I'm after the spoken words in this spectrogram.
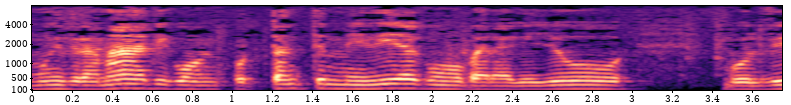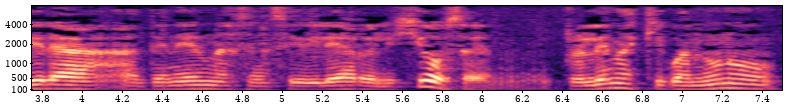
muy dramático, importante en mi vida como para que yo volviera a tener una sensibilidad religiosa. El problema es que cuando uno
